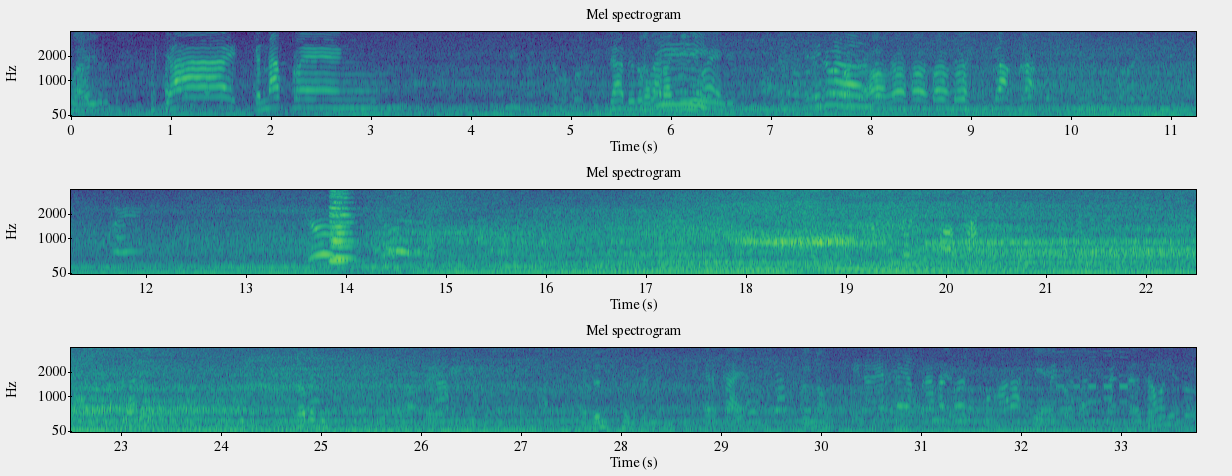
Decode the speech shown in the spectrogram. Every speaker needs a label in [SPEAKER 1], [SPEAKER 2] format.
[SPEAKER 1] Jai, kena prank. Udah duduk lagi. Ini dua.
[SPEAKER 2] Ah, ah, ah, ah, ah.
[SPEAKER 1] Enggak, enggak. Prank.
[SPEAKER 2] Sih? Ngeden.
[SPEAKER 3] RK ya? Dino.
[SPEAKER 1] Ini RK yang berangkat bos.
[SPEAKER 3] Iya.
[SPEAKER 1] Sama gitu.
